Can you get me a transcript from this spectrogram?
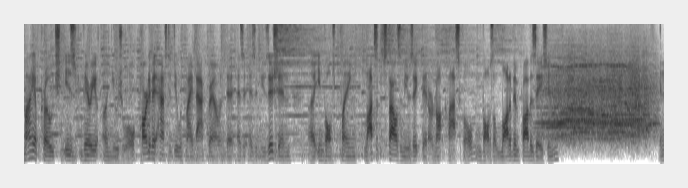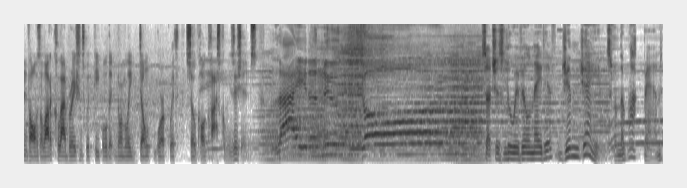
My approach is very unusual. Part of it has to do with my background as a, as a musician. Uh, involves playing lots of styles of music that are not classical, involves a lot of improvisation. It involves a lot of collaborations with people that normally don't work with so-called classical musicians. Such as Louisville native Jim James from the rock band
